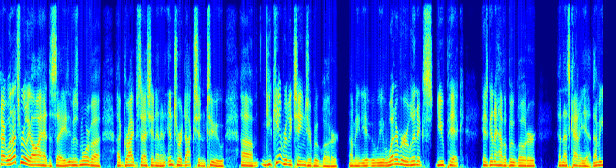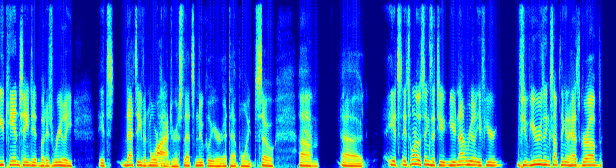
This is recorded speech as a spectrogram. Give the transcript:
All right, well, that's really all I had to say. It was more of a, a gripe session and an introduction to. Um, you can't really change your bootloader. I mean, it, we- whatever Linux you pick is going to have a bootloader, and that's kind of it. I mean, you can change it, but it's really, it's that's even more Why? dangerous. That's nuclear at that point. So, um, uh, it's it's one of those things that you you're not really if you're if you're using something that has grub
